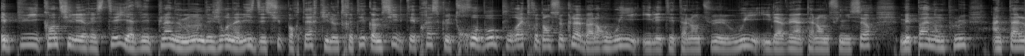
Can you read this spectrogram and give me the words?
Et puis quand il est resté, il y avait plein de monde, des journalistes, des supporters qui le traitaient comme s'il était presque trop beau pour être dans ce club. Alors oui, il était talentueux, oui, il avait un talent de finisseur, mais pas non plus un talent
